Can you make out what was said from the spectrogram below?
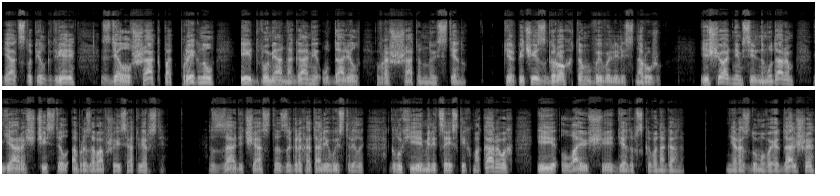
Я отступил к двери, сделал шаг, подпрыгнул и двумя ногами ударил в расшатанную стену. Кирпичи с грохотом вывалились наружу. Еще одним сильным ударом я расчистил образовавшееся отверстие. Сзади часто загрохотали выстрелы, глухие милицейских Макаровых и лающие дедовского нагана. Не раздумывая дальше,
